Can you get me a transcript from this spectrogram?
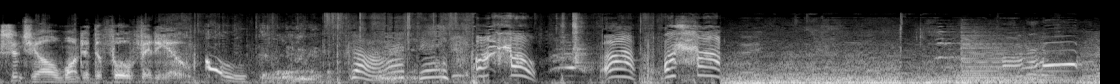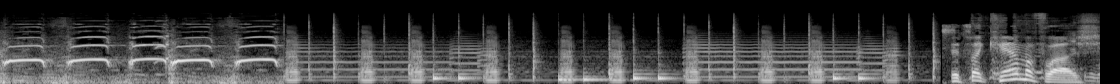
Since y'all wanted the full video, Oh, God dang. Oh! Ah! Ah! It's like camouflage.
